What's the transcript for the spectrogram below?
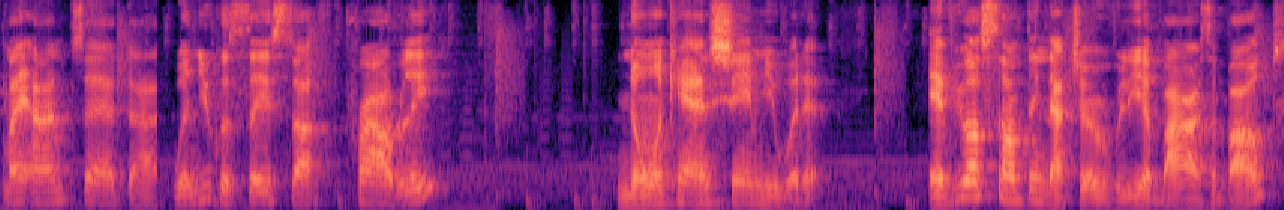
My aunt said that when you could say stuff proudly, no one can shame you with it. If you have something that you're really embarrassed about,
